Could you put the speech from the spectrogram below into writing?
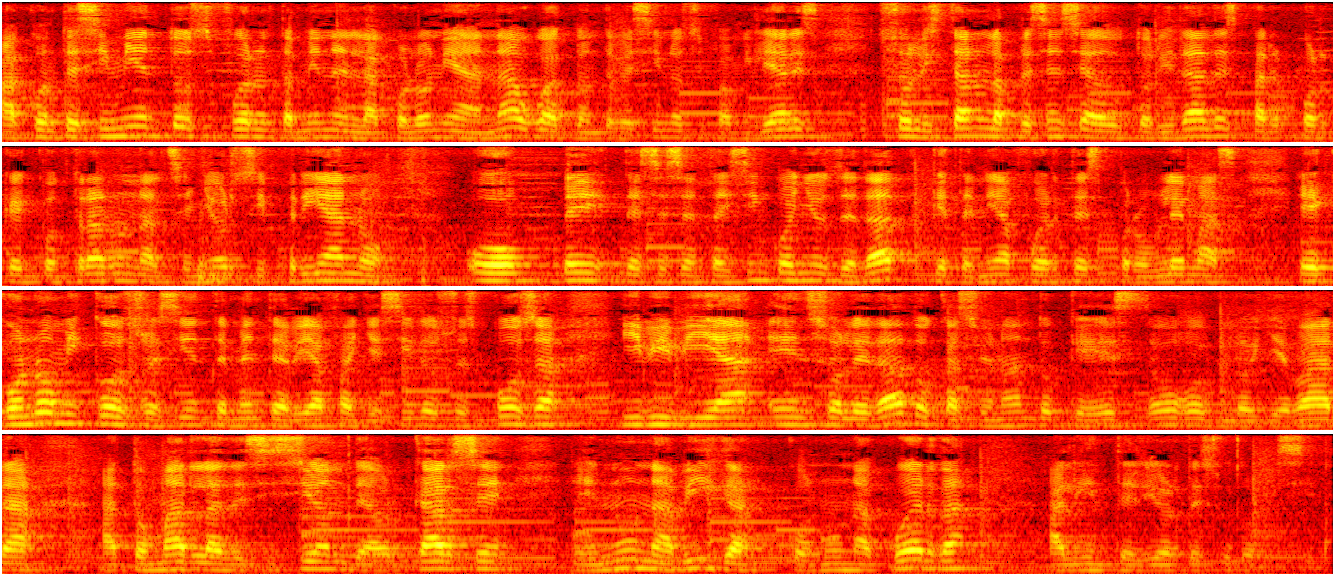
acontecimientos fueron también en la colonia Anáhuac, donde vecinos y familiares solicitaron la presencia de autoridades para, porque encontraron al señor Cipriano O. B. de 65 años de edad que tenía fuertes problemas problemas económicos. Recientemente había fallecido su esposa y vivía en soledad, ocasionando que esto lo llevara a tomar la decisión de ahorcarse en una viga con una cuerda al interior de su domicilio.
